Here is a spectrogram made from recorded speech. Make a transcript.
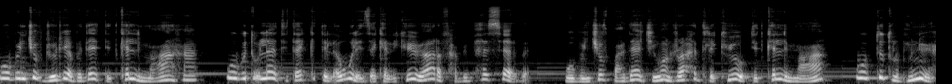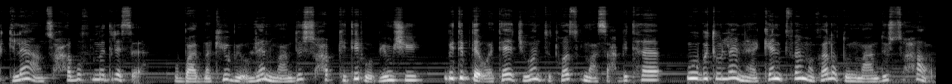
وبنشوف جوريا بدأت تتكلم معاها وبتقول لها تتأكد الأول إذا كان كيو يعرف حبيبها السابق. وبنشوف بعدها جيوان راحت لكيو وبتتكلم معاه وبتطلب منه يحكي لها عن صحابه في المدرسة. وبعد ما كيو بيقول لها إنه ما عندوش صحاب كتير وبيمشي بتبدأ وقتها جيوان تتواصل مع صاحبتها وبتقول لها إنها كانت فاهمة غلط وإنه ما عندوش صحاب.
